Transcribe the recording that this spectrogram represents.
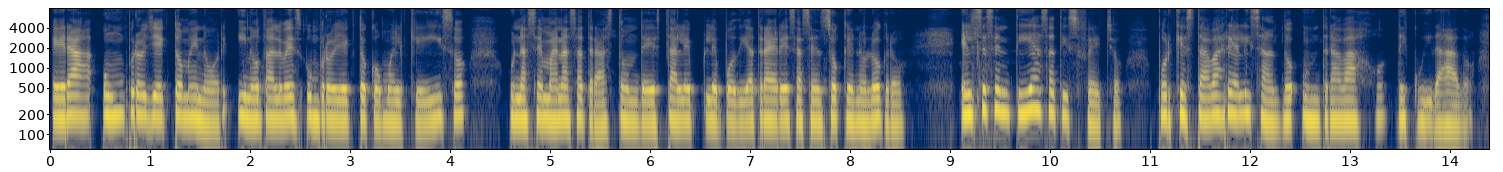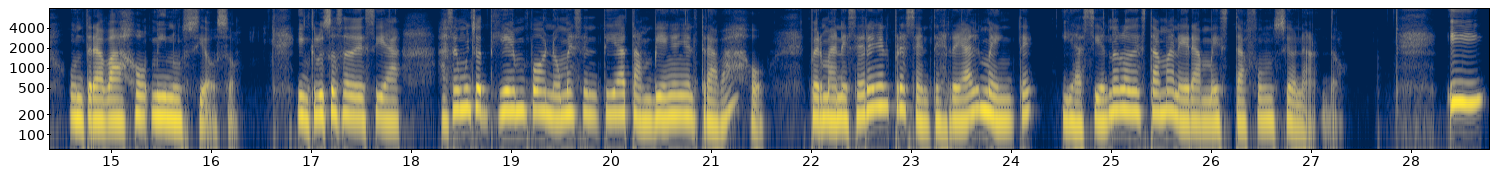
era un proyecto menor y no tal vez un proyecto como el que hizo unas semanas atrás, donde ésta le, le, podía traer ese ascenso que no logró, él se sentía satisfecho porque estaba realizando un trabajo de cuidado, un trabajo minucioso. Incluso se decía, hace mucho tiempo no me sentía tan bien en el trabajo. Permanecer en el presente realmente y haciéndolo de esta manera me está funcionando. Y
